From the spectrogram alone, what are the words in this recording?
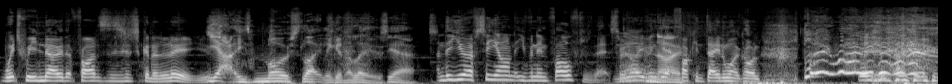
which we know that Francis is just going to lose? Yeah, he's most likely going to lose. Yeah. And the UFC aren't even involved with it. So we're not even No. get fucking Dana White going, "Lee Ray!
